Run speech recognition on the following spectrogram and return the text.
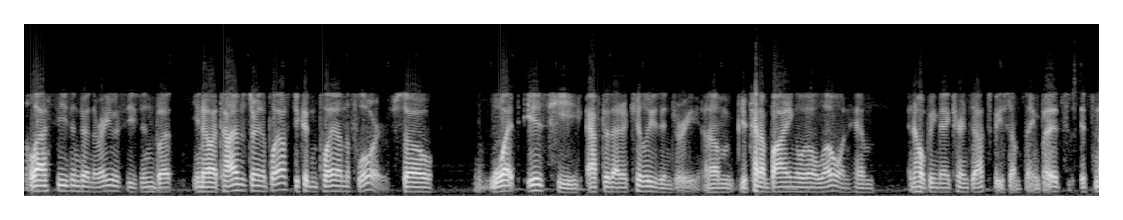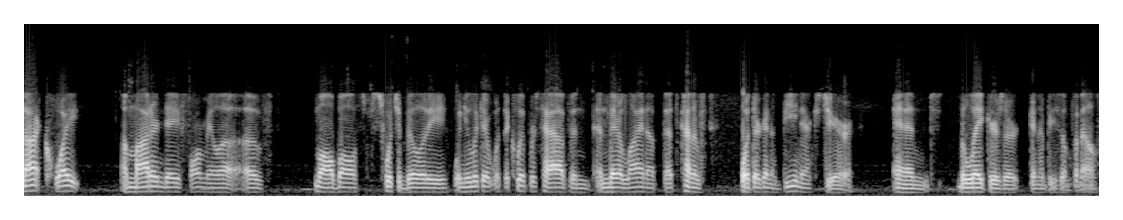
last season during the regular season, but you know at times during the playoffs he couldn't play on the floor, so what is he after that Achilles injury? Um, you're kind of buying a little low on him and hoping that it turns out to be something, but it's it's not quite a modern day formula of small ball switchability. When you look at what the Clippers have and and their lineup, that's kind of what they're going to be next year, and the Lakers are going to be something else.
